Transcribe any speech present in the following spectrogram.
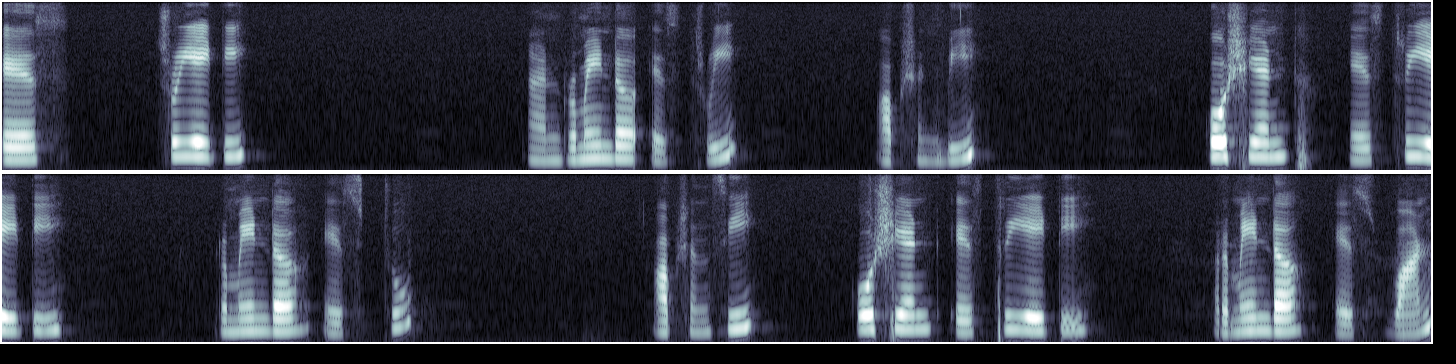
is 380 and remainder is 3 option B. Quotient is 380, remainder is 2. Option C. Quotient is 380, remainder is 1.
